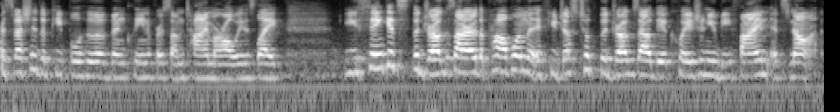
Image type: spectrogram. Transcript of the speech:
especially the people who have been clean for some time, are always like, you think it's the drugs that are the problem. If you just took the drugs out of the equation, you'd be fine. It's not.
